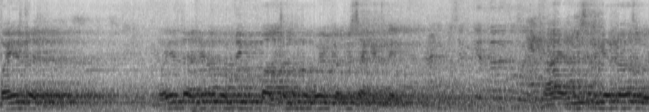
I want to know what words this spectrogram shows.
महेश दाजी. महेश दाजीला म्हणते की बालचंद्र वय कमी सांगितले हा ॲडमिशन घेतानाच वय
